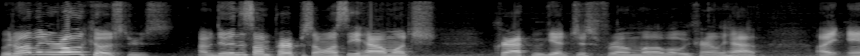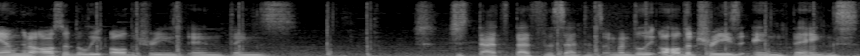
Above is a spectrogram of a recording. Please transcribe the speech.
We don't have any roller coasters. I'm doing this on purpose. I want to see how much crap we get just from uh, what we currently have. I am going to also delete all the trees in things. Just that's that's the sentence. I'm going to delete all the trees in things.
